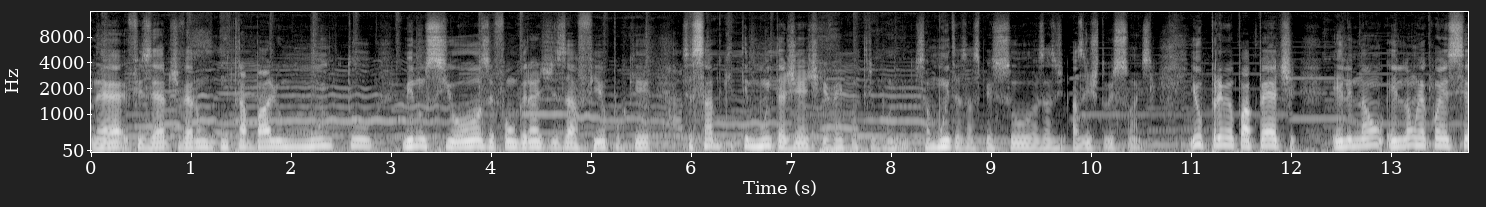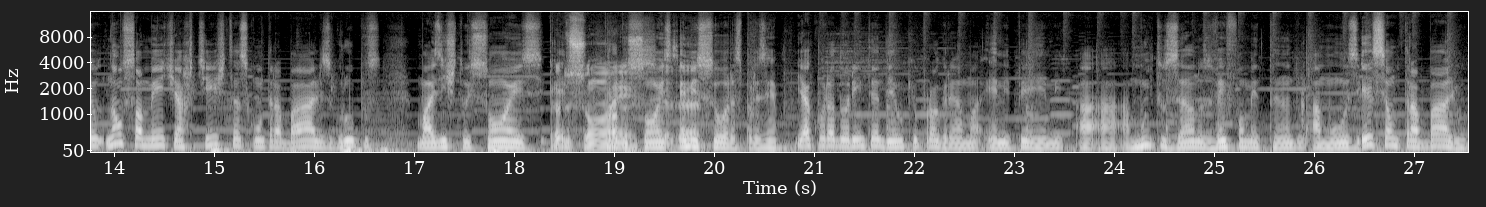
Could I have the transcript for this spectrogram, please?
né, fizeram, tiveram um, um trabalho muito minucioso e foi um grande desafio porque você sabe que tem muita gente que vem contribuindo, são muitas as pessoas, as, as instituições. E o Prêmio Papete, ele não, ele não reconheceu não somente artistas com trabalhos, grupos, mas instituições, produções, produções emissoras, por exemplo. E a curadoria entendeu que o programa MPM há, há, há muitos anos vem fomentando a música. Esse é um trabalho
